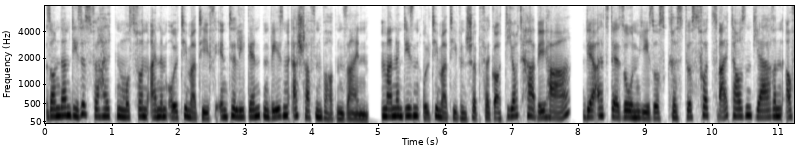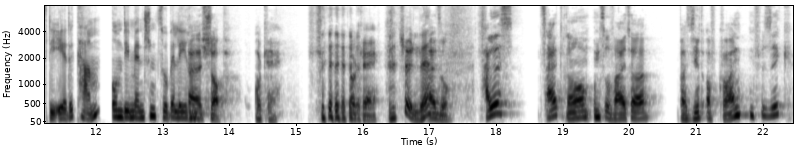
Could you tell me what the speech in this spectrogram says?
sondern dieses Verhalten muss von einem ultimativ intelligenten Wesen erschaffen worden sein. Man nennt diesen ultimativen Schöpfer Gott JHWH, der als der Sohn Jesus Christus vor 2000 Jahren auf die Erde kam, um die Menschen zu belehren. Äh, stopp. Okay. Okay. Schön, ne? Also, alles, Zeitraum und so weiter basiert auf Quantenphysik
